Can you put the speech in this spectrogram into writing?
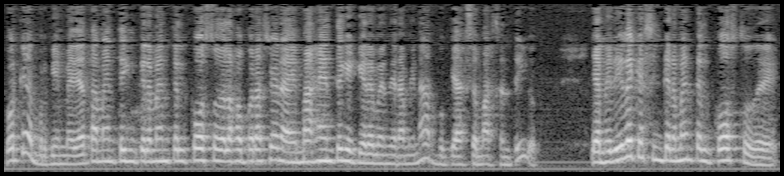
¿Por qué? Porque inmediatamente incrementa el costo de las operaciones, hay más gente que quiere venir a minar porque hace más sentido. Y a medida que se incrementa el costo de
